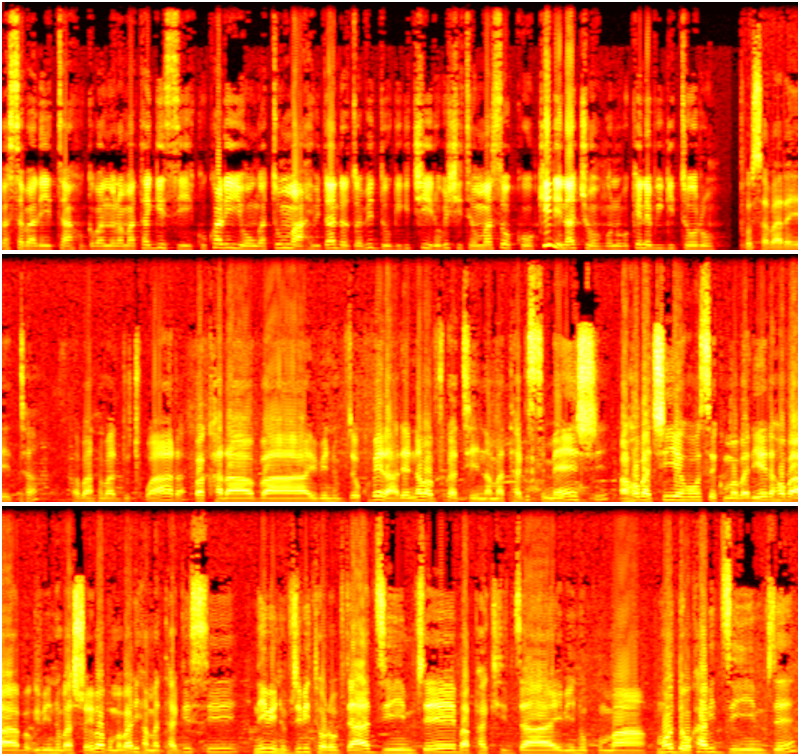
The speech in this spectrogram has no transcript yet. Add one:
basaba leta kugabanura amatagisi kuko ari iyo atuma ibidandazwa biduga igiciro bishyitse mu masoko kindi nacyo ngo ni ubukene bw'igitoro twasaba leta abantu badutwara bakaraba ibintu byo kubera hari n'abavuga ati ni amatagisi menshi aho baciye hose ku mabariyeri aho ibintu bashoye baguma bariha amatagisi n'ibintu by'ibitoro byazimbye bapakiza ibintu ku mamodoka bizimbye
